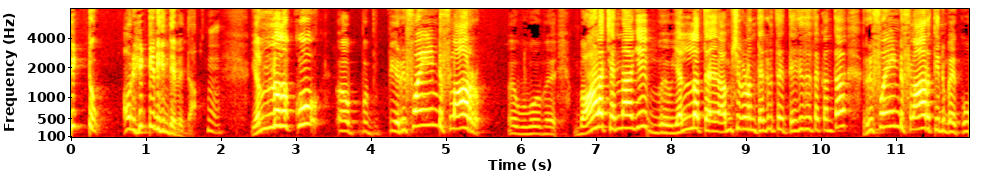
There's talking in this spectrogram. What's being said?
ಹಿಟ್ಟು ಅವನು ಹಿಟ್ಟಿನ ಹಿಂದೆ ಬಿದ್ದ. ಎಲ್ಲದಕ್ಕೂ ರಿಫೈನ್ಡ್ ಫ್ಲಾರ್ ಬಹಳ ಚೆನ್ನಾಗಿ ಎಲ್ಲ ತ ಅಂಶಗಳನ್ನು ತೆಗೆದ ತೆಗೆದಿರ್ತಕ್ಕಂಥ ರಿಫೈನ್ಡ್ ಫ್ಲಾರ್ ತಿನ್ನಬೇಕು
